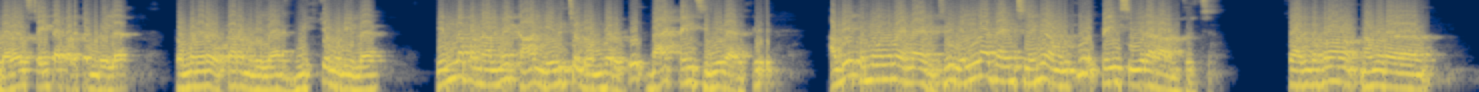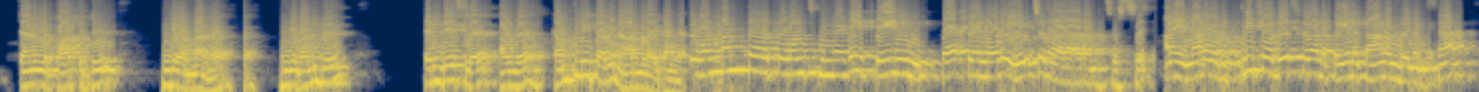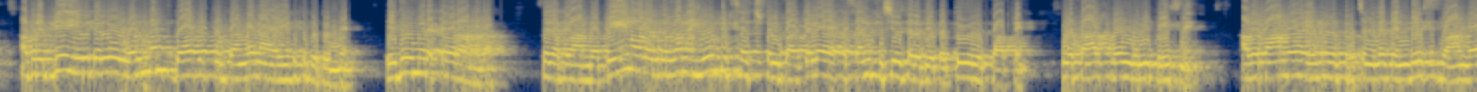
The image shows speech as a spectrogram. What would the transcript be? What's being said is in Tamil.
முடியல. அதாவது ஸ்ட்ரைட்டா படுக்க முடியல. ரொம்ப நேரம் உட்கார முடியல. நிக்க முடியல. என்ன பண்ணாலுமே கால் எரிச்சல் ரொம்ப இருக்கு. பேக் பெயின் சிவியரா இருக்கு. அப்படியே கொஞ்சம் கொஞ்சமா என்ன ஆயிடுச்சு எல்லா ஜாயின்ஸ்லயுமே அவங்களுக்கு பெயின் சிவியராக ஆரம்பிச்சிருச்சு. ஸோ அதுக்கப்புறம் நம்மளோட சேனல்ல பார்த்துட்டு இங்க வந்தாங்க. இங்க வந்து டென் டேஸ்ல அவங்க கம்ப்ளீட்டாவே நார்மல் ஆயிட்டாங்க. ஒன் மந்த் டூ மந்த்ஸ் முன்னாடி பெயின் பேக் பெயினோட எரிச்சல் வர ஆரம்பிச்சிருச்சு. ஆனா என்னால ஒரு த்ரீ ஃபோர் டேஸ்க்கு தான் அந்த பெயினை தாங்க முடியலைங்க சார் அப்புறம் எப்படியே இருக்கிறது ஒரு ஒன் மந்த் டேப்லெட் போட்டாங்க நான் எடுத்துக்கிட்டு இருந்தேன் எதுவுமே ரெக்கவர் ஆகல. சரி அப்புறம் அந்த பெயினோட இருக்கிறதெல்லாம் நான் யூடியூப் சர்ச் பண்ணி பார்க்கல சன் பிசியோதெரபியை பத்தி பார்த்தேன். அந்த சார் ஃபோன் பண்ணி பேசினேன். அவர் வாங்க எதுவும் பிரச்சனை இல்லை டென் டேஸ் வாங்க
